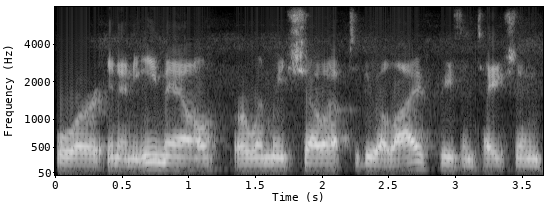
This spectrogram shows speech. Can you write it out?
or in an email or when we show up to do a live presentation,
